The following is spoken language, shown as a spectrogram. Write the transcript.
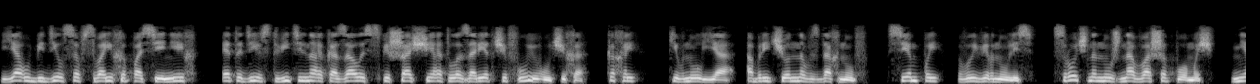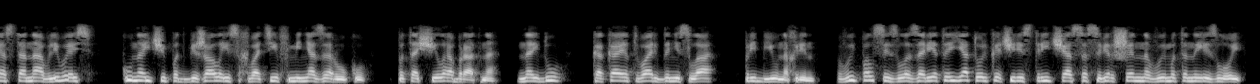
я убедился в своих опасениях, это действительно оказалось спешащей от лазарет Чифую учиха. Кахай, кивнул я, обреченно вздохнув. «Семпой, вы вернулись. Срочно нужна ваша помощь». Не останавливаясь, Кунайчи подбежала и, схватив меня за руку, потащила обратно. «Найду, какая тварь донесла, прибью нахрен». Выполз из лазарета я только через три часа совершенно вымотанный и злой,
